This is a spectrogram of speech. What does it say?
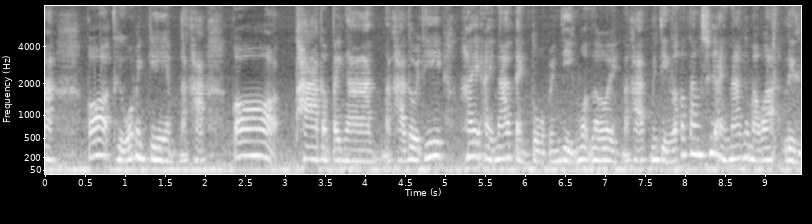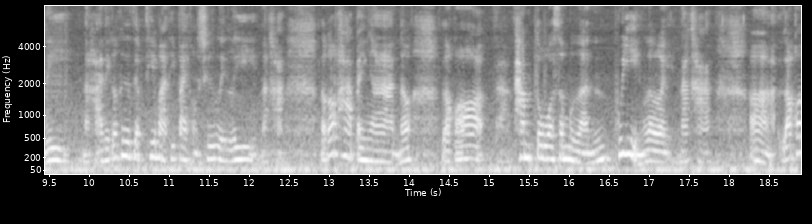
อะก็ถือว่าเป็นเกมนะคะ ก็ พากันไปงานนะคะ โดยที่ให้ไอหน้าแต่งตัวเป็นหญิงหมดเลยนะคะ เป็นหญิงแล้วก็ตั้งชื่อไอหน้าขึ้นมาว่าลิลลี่นะคะนี่ก็คือที่มาที่ไปของชื่อลิลลี่นะคะ แล้วก็พาไปงานเนาะแล้วก็ทำตัวเสมือนผู้หญิงเลยนะคะแล้วก็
